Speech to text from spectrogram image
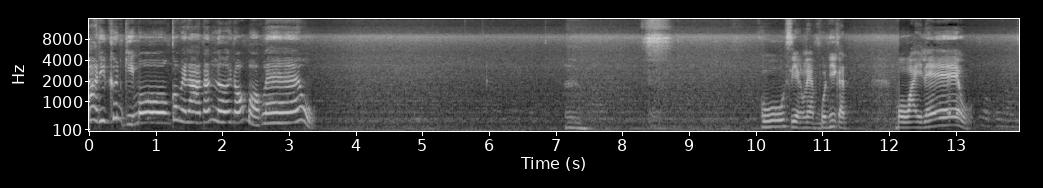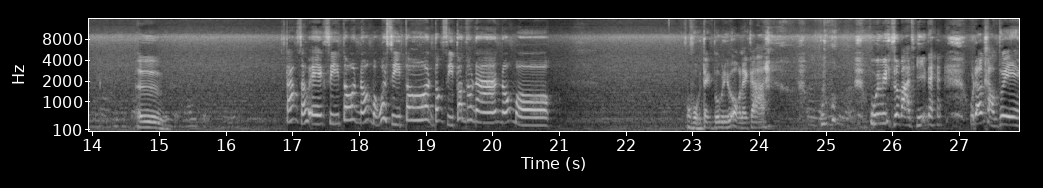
ระอาทิตย์ขึ้นกี่โมง ก็เวลานั้นเลยน้องบอกแล้วอืมโอ้เสียงแหลมคนนี้กับบไหวยแล้ว เออ ตั้งเสาเอกสี่ต้นน้องบอกว่าสี่ต้น ต้องสี่ต้นเท่านั้น น้องบอก โอ้โห แต่งตัวไปดีออกรายการกูไม่มีสมาธิแน่กูนั่งขำตัวเอง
